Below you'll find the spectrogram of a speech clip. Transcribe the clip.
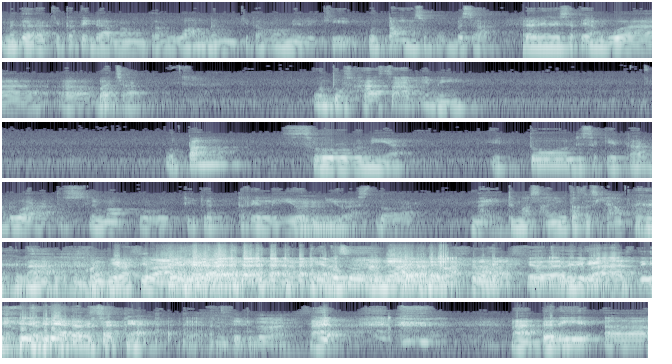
negara kita tidak memegang uang dan kita memiliki hutang yang cukup besar. Dari riset yang gua eh, baca, untuk saat saat ini utang seluruh dunia itu di sekitar 253 triliun Hmm. US dollar. nah itu masanya utang ke siapa Nah, konspirasi lagi kan Itu sudah- nanti lah nanti lah kita bahas Itu nanti dibahas di. nanti ada risetnya. Ya, nanti kita bahas Nah, nah dari eh,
